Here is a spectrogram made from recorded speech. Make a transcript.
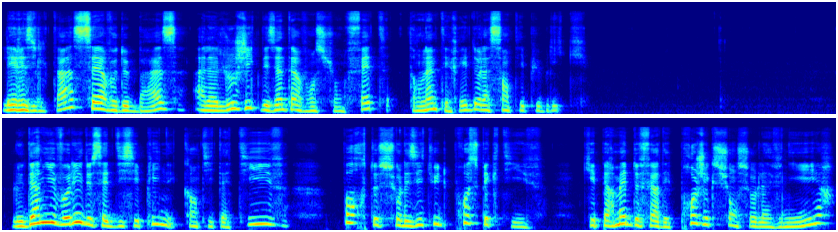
Les résultats servent de base à la logique des interventions faites dans l'intérêt de la santé publique. Le dernier volet de cette discipline quantitative porte sur les études prospectives qui permettent de faire des projections sur l'avenir,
